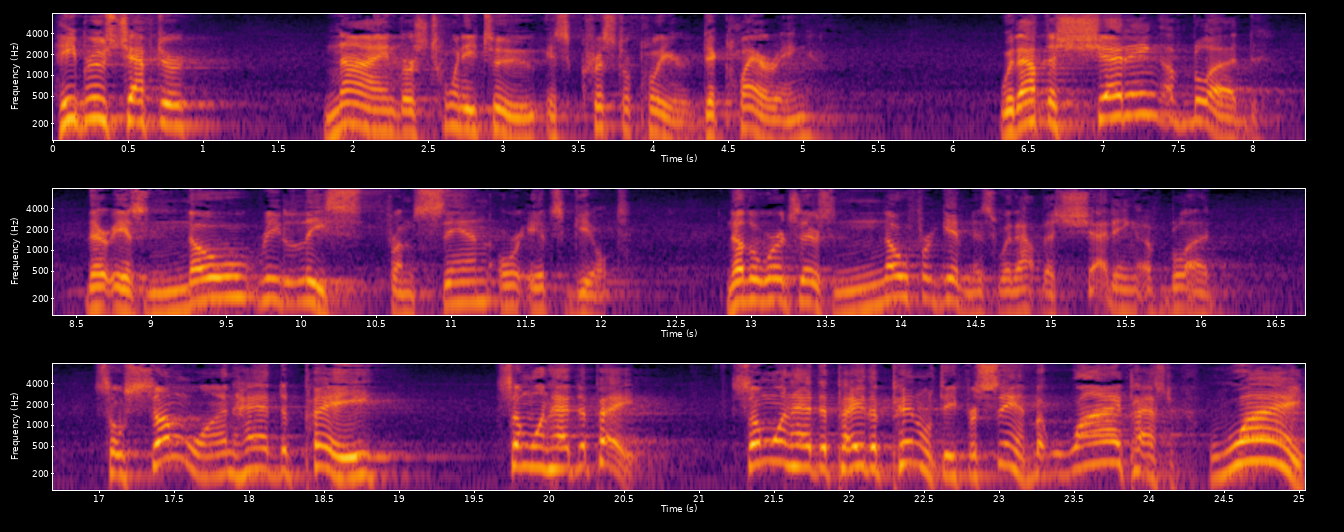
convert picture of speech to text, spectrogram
Hebrews chapter 9, verse 22 is crystal clear, declaring, without the shedding of blood, there is no release from sin or its guilt. In other words, there's no forgiveness without the shedding of blood. So someone had to pay, someone had to pay. Someone had to pay the penalty for sin. But why, Pastor? Why?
